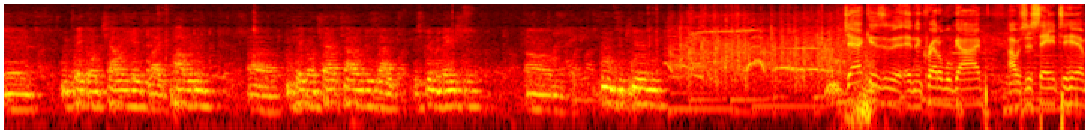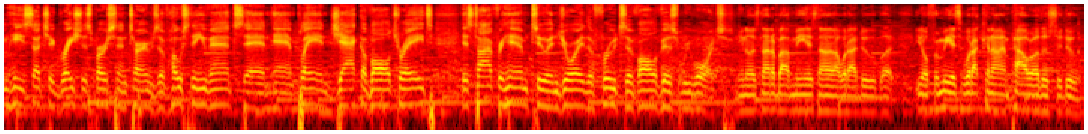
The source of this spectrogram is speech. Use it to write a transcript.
and we take on challenges like poverty. Uh, we take on tra- challenges like discrimination, um, food security. Jack is an incredible guy. I was just saying to him, he's such a gracious person in terms of hosting events and, and playing jack of all trades. It's time for him to enjoy the fruits of all of his rewards. You know, it's not about me, it's not about what I do, but, you know, for me, it's what I can I empower others to do.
